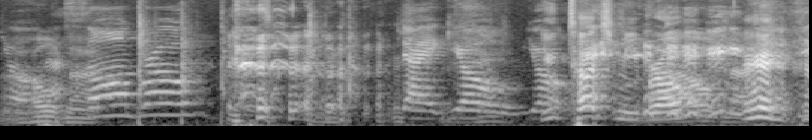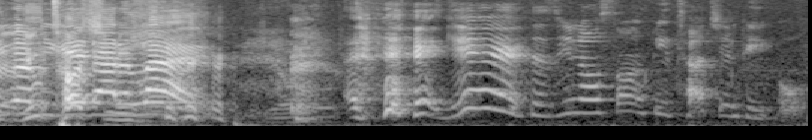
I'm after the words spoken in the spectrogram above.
I Yo, hope that not. song, bro. like, yo, yo. You touch me, bro. you You touch getting that me. a lot. yeah, because you know songs be touching people.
